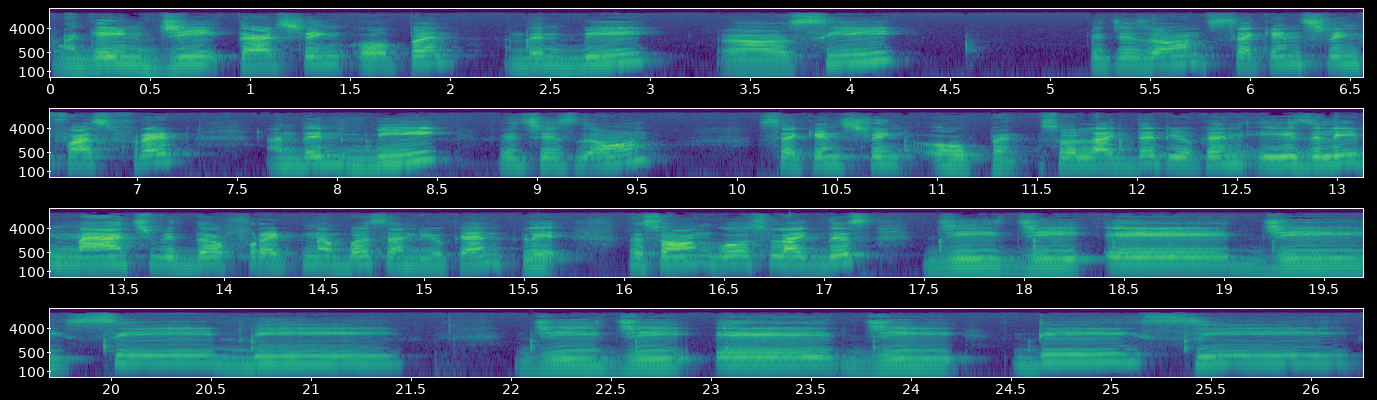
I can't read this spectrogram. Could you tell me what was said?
again G third string open and then B, uh, C which is on second string first fret. And then B which is on second string open. So like that you can easily match with the fret numbers and you can play. The song goes like this. G, G, A, G, C, B, G, G, A, G, D, C,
